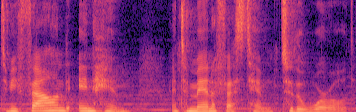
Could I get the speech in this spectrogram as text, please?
to be found in Him and to manifest Him to the world.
